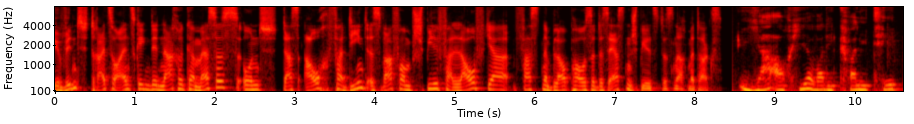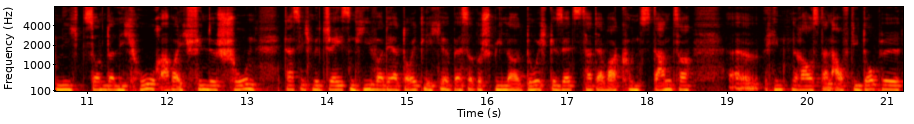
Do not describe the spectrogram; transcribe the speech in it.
gewinnt 3 zu 1 gegen den Nachrücker Masses und das auch verdient. Es war vom Spielverlauf ja fast eine Blaupause des ersten Spiels des Nachmittags. Ja, auch hier war die Qualität nicht sonderlich hoch, aber ich finde schon, dass sich mit Jason Heaver der deutlich äh, bessere Spieler durchgesetzt hat. Er war konstanter äh, hinten raus dann auf die Doppel,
